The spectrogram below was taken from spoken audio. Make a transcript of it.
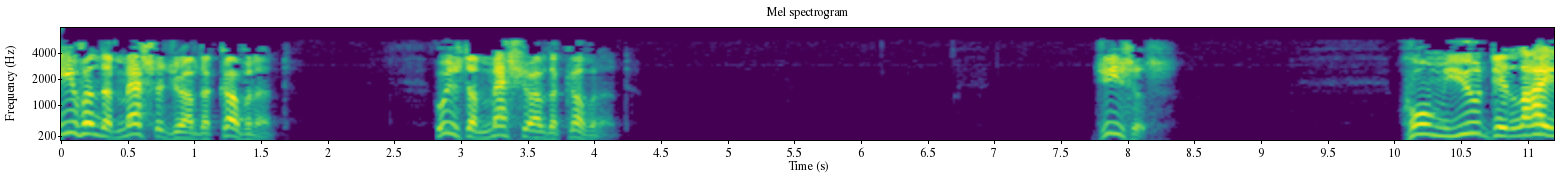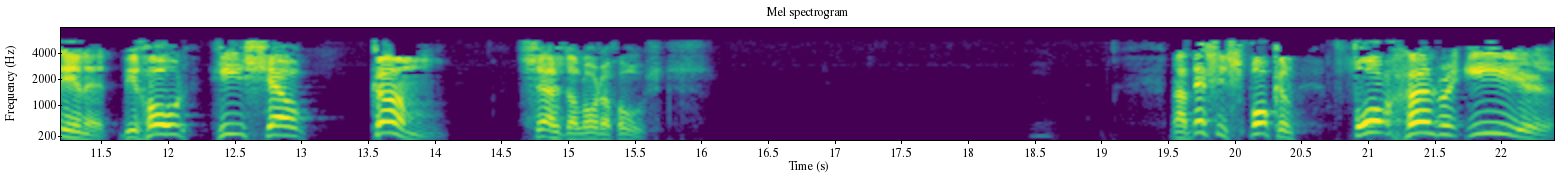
Even the messenger of the covenant. Who is the messenger of the covenant? Jesus. Whom you delight in it. Behold, he shall come, says the Lord of hosts. Now, this is spoken 400 years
